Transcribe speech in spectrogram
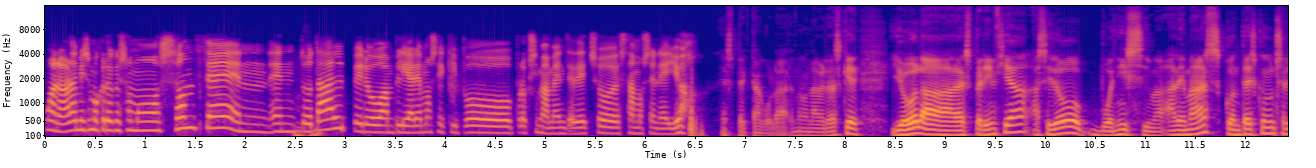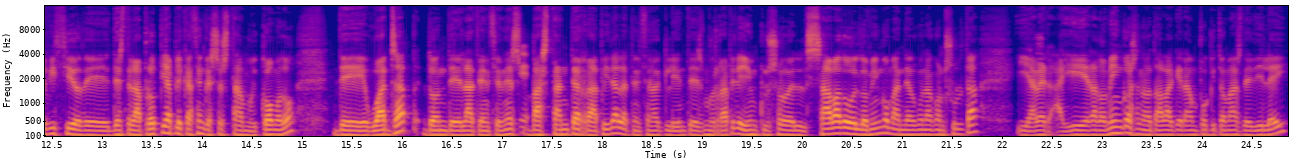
Bueno, ahora mismo creo que somos 11 en, total, pero ampliaremos equipo próximamente. De hecho, estamos en ello. Espectacular, ¿no? La verdad es que yo la experiencia ha sido buenísima. Además, contáis con un servicio de, desde la propia aplicación, que eso está muy cómodo, de WhatsApp, donde la atención es bastante rápida, la atención al cliente es muy rápida. Yo incluso el sábado o el domingo mandé alguna consulta y a ver, allí era domingo, se notaba que era un poquito más de delay,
